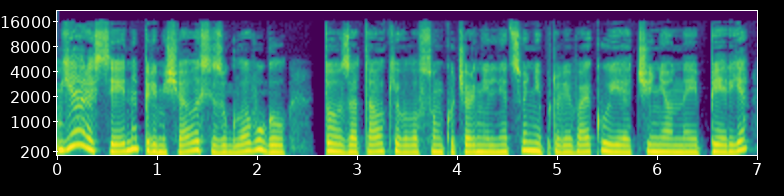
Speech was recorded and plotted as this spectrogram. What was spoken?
Я рассеянно перемещалась из угла в угол, то заталкивала в сумку чернильницу непроливайку и отчиненные перья —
